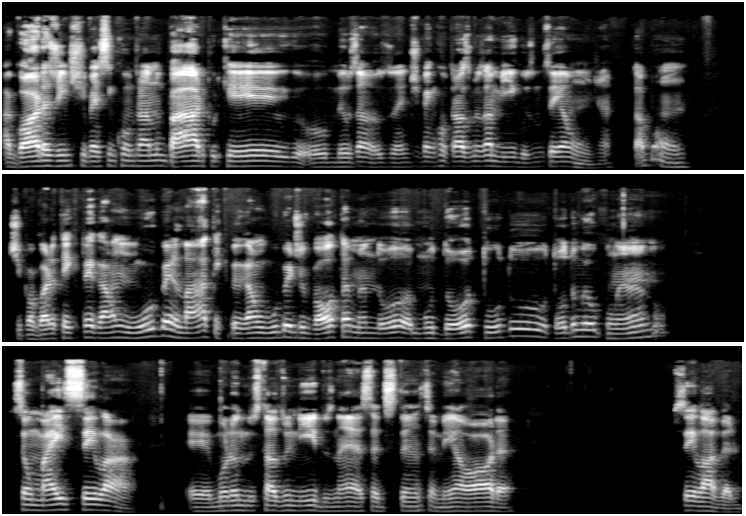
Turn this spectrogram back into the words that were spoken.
agora a gente vai se encontrar no bar porque meus, a gente vai encontrar os meus amigos, não sei aonde, né? Tá bom. Tipo, agora tem que pegar um Uber lá, tem que pegar um Uber de volta, mandou, mudou tudo, todo o meu plano. São mais, sei lá, é, morando nos Estados Unidos, né? Essa distância, meia hora. Sei lá, velho,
